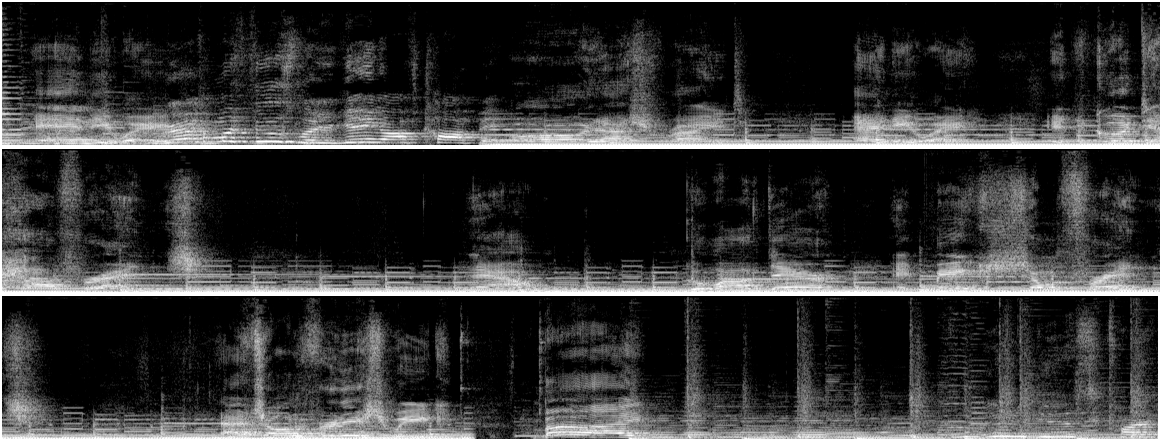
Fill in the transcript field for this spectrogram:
Anyway. Grandpa Methuselah, you're getting off topic. Oh, that's right. Anyway, it's good to have friends. Now, go out there and make some friends. That's all for this week. Bye. Who gonna do this part?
